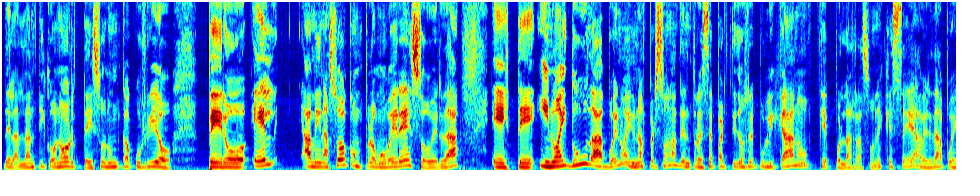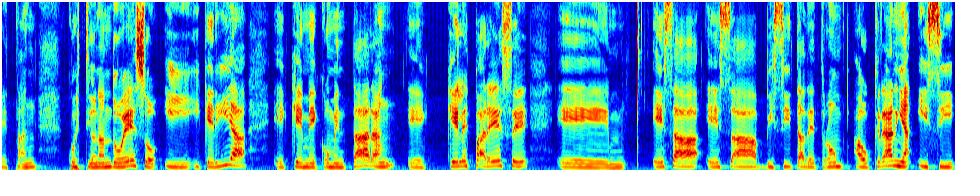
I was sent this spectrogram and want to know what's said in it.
del Atlántico Norte. Eso nunca ocurrió, pero él amenazó con promover eso, ¿verdad? Este, y no hay duda, bueno, hay unas personas dentro de ese partido republicano que por las razones que sea, ¿verdad? Pues están cuestionando eso y, quería eh, que me comentaran ¿Qué les parece eh, esa, esa visita de Trump a Ucrania y si,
